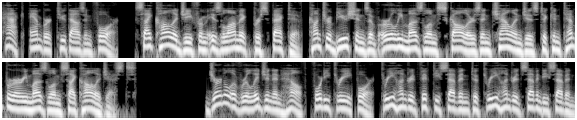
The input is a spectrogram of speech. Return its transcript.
Haque, Amber 2004. Psychology from Islamic Perspective, Contributions of Early Muslim Scholars and Challenges to Contemporary Muslim Psychologists. Journal of Religion and Health, 43 357–377,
